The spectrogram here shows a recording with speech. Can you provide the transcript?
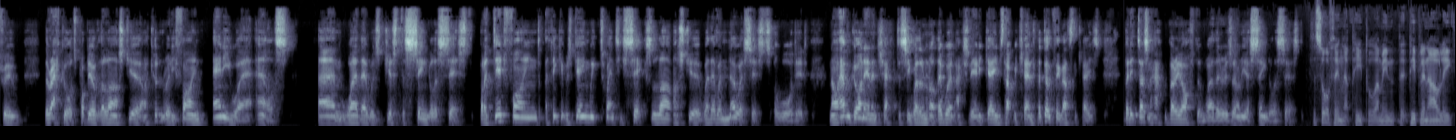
through the records, probably over the last year, I couldn't really find anywhere else um, where there was just a single assist. But I did find, I think it was game week 26 last year, where there were no assists awarded. Now, I haven't gone in and checked to see whether or not there weren't actually any games that weekend. I don't think that's the case. But it doesn't happen very often where there is only a single assist. It's the sort of thing that people, I mean, people in our league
